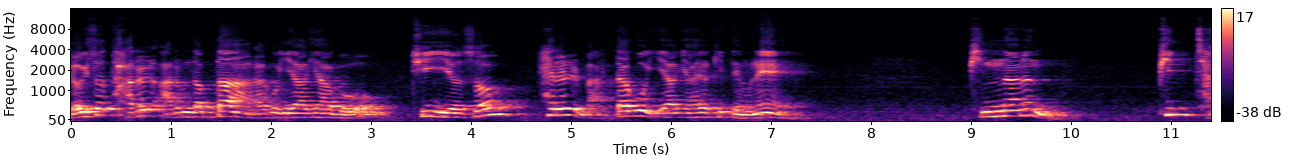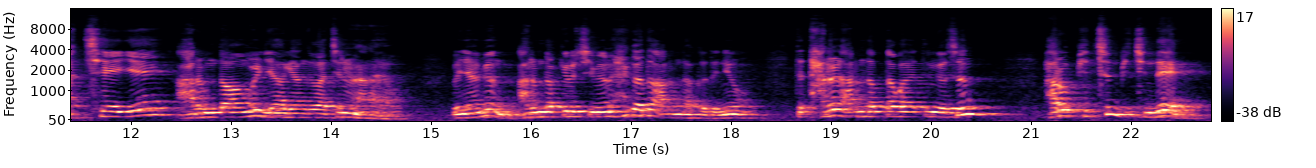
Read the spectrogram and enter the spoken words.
여기서 달을 아름답다라고 이야기하고 뒤이어서 해를 막다고 이야기하였기 때문에 빛나는 빛 자체의 아름다움을 이야기한 것 같지는 않아요. 왜냐하면 아름답기로 치면 해가 더 아름답거든요. 근데 달을 아름답다고 했던 것은 바로 빛은 빛인데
